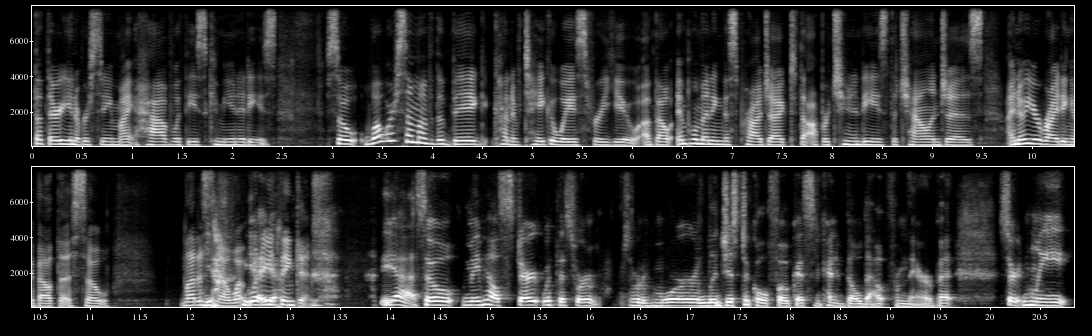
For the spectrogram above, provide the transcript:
that their university might have with these communities. So, what were some of the big kind of takeaways for you about implementing this project, the opportunities, the challenges? I know you're writing about this, so let us yeah, know. What, yeah, what are you thinking? Yeah, so maybe I'll start with the sort of sort of more logistical focus and kind of build out from there. But certainly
